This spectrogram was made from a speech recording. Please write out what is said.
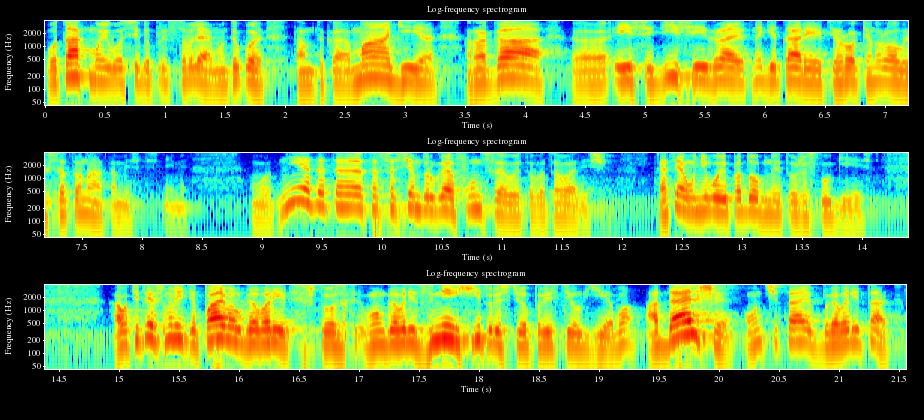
вот так мы его себе представляем. Он такой, там такая магия, рога, э, ACDC играют на гитаре, эти рок-н-роллы, сатана там вместе с ними. Вот. Нет, это, это совсем другая функция у этого товарища. Хотя у него и подобные тоже слуги есть. А вот теперь смотрите, Павел говорит, что он говорит, змей хитростью опрестил Еву, а дальше он читает, говорит так –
